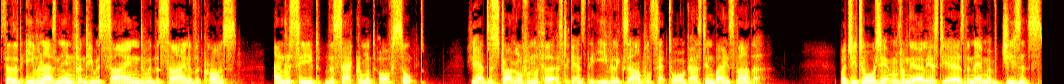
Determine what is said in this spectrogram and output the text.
so that even as an infant he was signed with the sign of the cross and received the sacrament of salt. She had to struggle from the first against the evil example set to Augustine by his father. But she taught him from the earliest years the name of Jesus,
